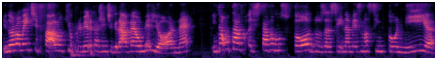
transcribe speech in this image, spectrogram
e normalmente falam que o primeiro que a gente grava é o melhor, né? Então, tá, estávamos todos, assim, na mesma sintonia,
